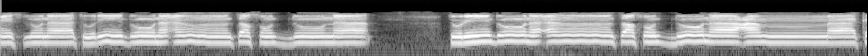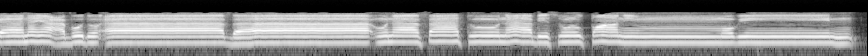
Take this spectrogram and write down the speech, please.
مثلنا تريدون أن تصدونا. تريدون أن تصدونا عما كان يعبد آباؤنا فاتونا بسلطان مبين.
